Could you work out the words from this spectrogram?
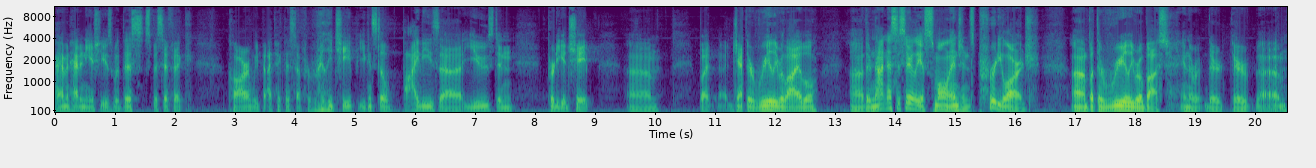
I haven't had any issues with this specific car. We I picked this up for really cheap. You can still buy these uh, used in pretty good shape, um, but uh, they're really reliable. Uh, they're not necessarily a small engine; it's pretty large um, but they're really robust and they're they're they're um,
